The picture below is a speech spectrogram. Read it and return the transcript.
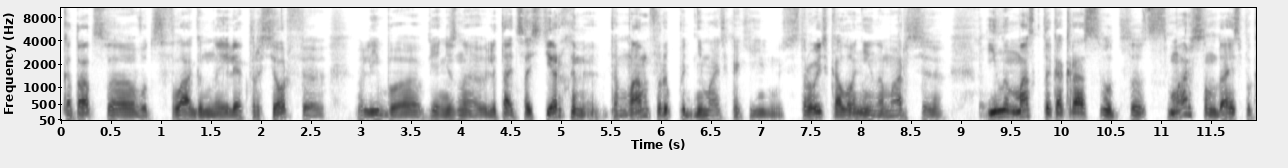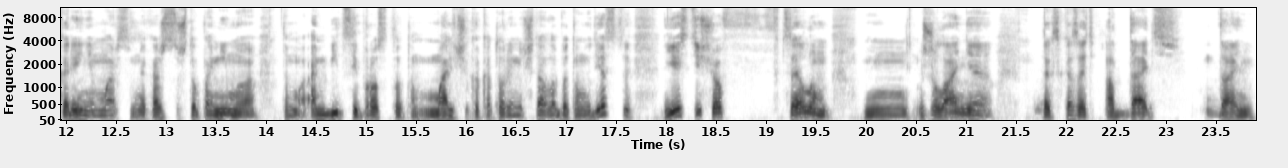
Кататься вот с флагом на электросерфе, либо, я не знаю, летать со стерхами, там амфоры поднимать какие-нибудь, строить колонии на Марсе. Илон Маск-то как раз вот с Марсом, да, и с покорением Марса, мне кажется, что помимо там, амбиций просто там, мальчика, который мечтал об этом в детстве, есть еще в целом желание, так сказать, отдать дань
